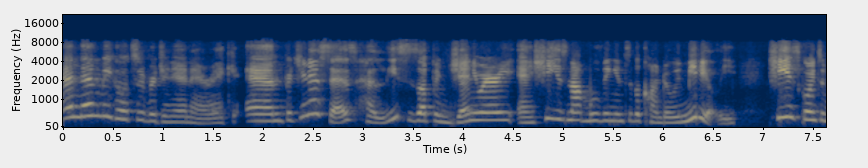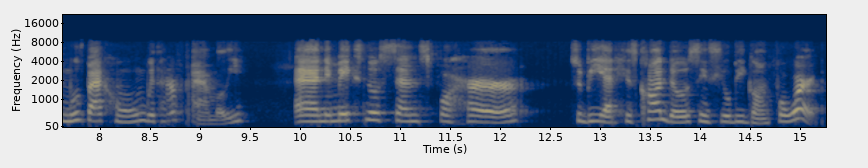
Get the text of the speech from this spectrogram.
And then we go to Virginia and Eric. And Virginia says her lease is up in January and she is not moving into the condo immediately. She is going to move back home with her family. And it makes no sense for her to be at his condo since he'll be gone for work.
